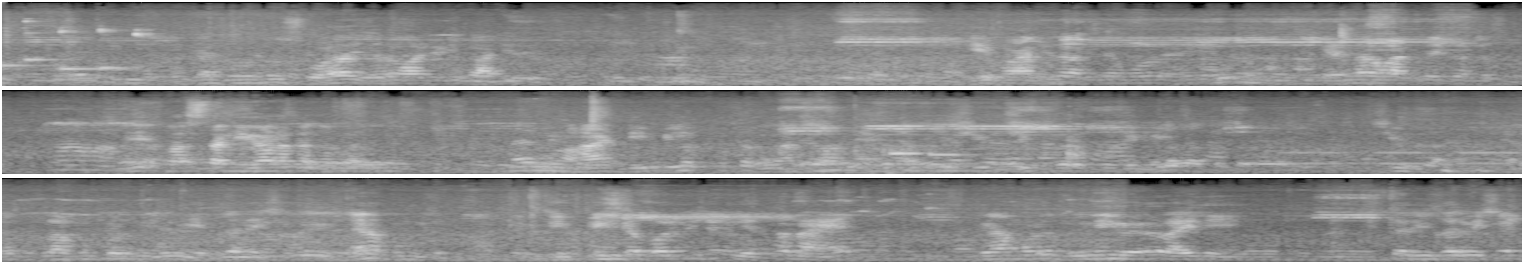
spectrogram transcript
जाऊन सोळा घर ऑलरेडी बाधित हे बाधित असल्यामुळे त्यांना वाटलंय का एक वाजता निघाला का हा. डीपीला कुठं शिफ्ट शिफ्ट करत तो डीपीला शिफ्ट झाला आपण परमिशन घेतलं नाही ना तुम्ही डीपीचं परमिशन घेतलं नाही त्यामुळे जुनी घरं राहिली रिझर्वेशन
